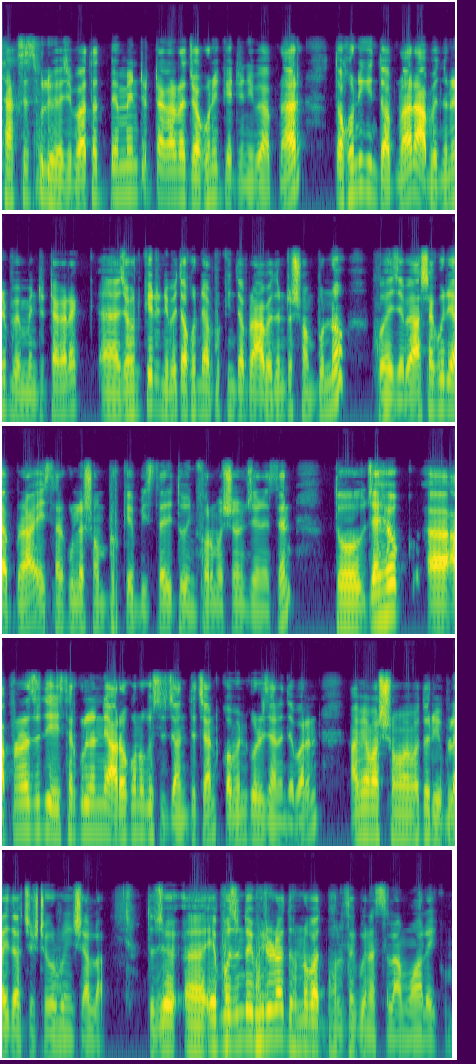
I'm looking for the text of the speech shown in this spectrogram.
সাকসেসফুলি হয়ে যাবে। অর্থাৎ পেমেন্টের টাকাটা যখনই কেটে নেবে আপনার, তখনই কিন্তু আপনার আবেদনের পেমেন্টের টাকাটা যখন কেটে নেবে, তখনই আপনার কিন্তু আপনার আবেদনটা সম্পূর্ণ হয়ে যাবে। আশা করি আপনারা এই সার্কুলার সম্পর্কে বিস্তারিত ইনফরমেশন জেনেছেন। তো যাই হোক আপনারা যদি এই সার্কুলার নিয়ে আরও কোনো কিছু জানতে চান কমেন্ট করে জানাতে পারেন। আমি আমার সময় মতো রিপ্লাই দেওয়ার চেষ্টা করব ইনশাল্লাহ তো যে এ পর্যন্ত ভিডিওটা। ধন্যবাদ। ভালো থাকবেন। আসসালামু আলাইকুম।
